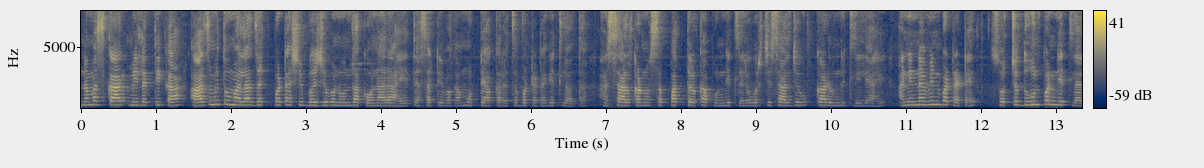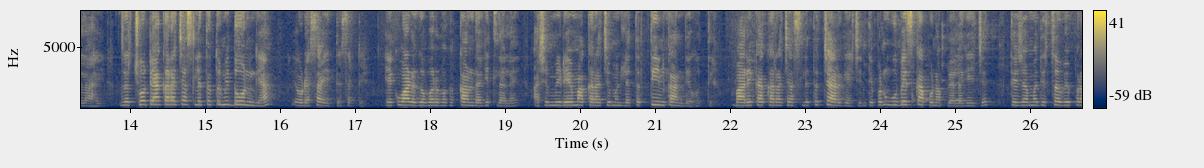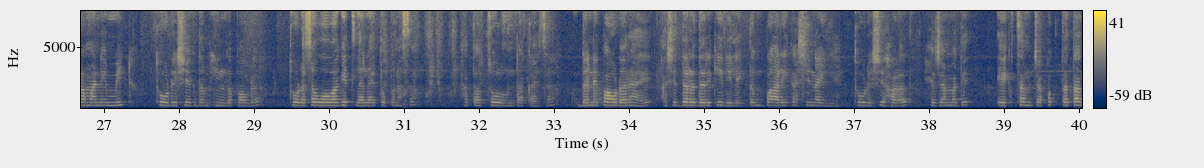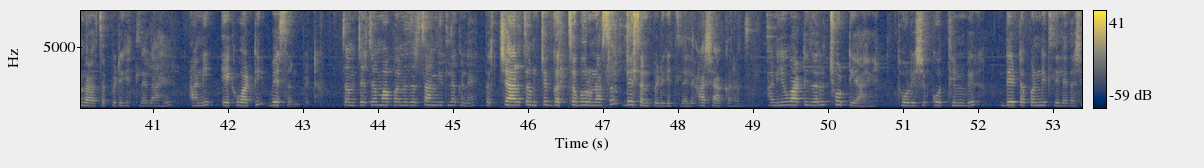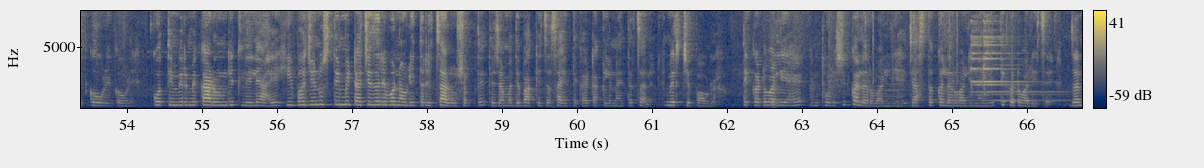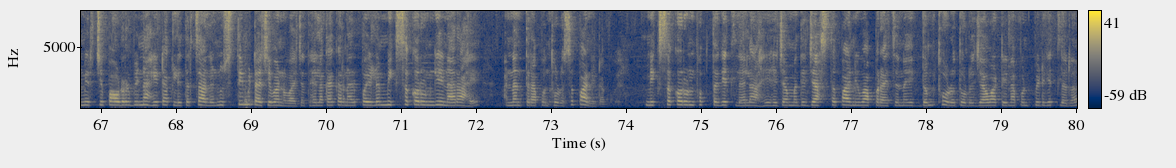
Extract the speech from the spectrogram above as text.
नमस्कार मी लतिका. आज मी तुम्हाला झटपट अशी भजी बनवून दाखवणार आहे. त्यासाठी बघा मोठ्या आकाराचा बटाटा घेतला होता. आणि साल काढून असं पातळ कापून घेतलेलं वरची साल जे काढून घेतलेली आहे. आणि नवीन बटाटे आहेत. स्वच्छ धुवून पण घेतलेला आहे. जर छोट्या आकाराचे असले तर तुम्ही दोन घ्या एवढ्या साहित्यासाठी. एक वाडगभर बघा कांदा घेतलेला आहे. असे मिडियम आकाराचे म्हटले तर तीन कांदे होते. बारीक आकाराचे असले तर चार घ्यायचे. ते पण उभेच कापून आपल्याला घ्यायचे त्याच्यामध्ये चवेप्रमाणे मीठ थोडीशी एकदम हिंग पावडर थोडासा ओवा घेतलेला आहे तो पण असा हातात चोळून टाकायचा. धने पावडर आहे. अशी दरदरी केलेली एकदम बारीक अशी नाही आहे थोडीशी हळद. ह्याच्यामध्ये एक चमचा फक्त तांदळाचं पीठ घेतलेलं आहे आणि एक वाटी बेसन पीठ. चमच्याच्या मापानं जर सांगितलं की नाही तर चार चमचे गच्च भरून असं बेसन पीठ घेतलेलं आहे अशा आकाराचं. आणि ही वाटी जरा छोटी आहे. थोडीशी कोथिंबीर देठं पण घेतलेली आहेत असे कवळे कवळे. कोथिंबीर मी काढून घेतलेली आहे. ही भजी नुसती मिठाची जरी बनवली तरी चालू शकते. त्याच्यामध्ये बाकीचं साहित्य काय टाकलं नाही तर चालेल. मिरची पावडर. तिखटवाली आहे आणि थोडीशी कलरवाली आहे. जास्त कलरवाली नाही आहे तिखटवालीच आहे. जर मिरची पावडर बी नाही टाकली तर चालेल. नुसती मिठाची बनवायची. तर ह्याला काय करणार? पहिलं मिक्स करून घेणार आहे आणि नंतर आपण थोडंसं पाणी टाकूया. मिक्स करून फक्त घेतलेलं आहे. ह्याच्यामध्ये जास्त पाणी वापरायचं नाही. एकदम थोडं थोडं. ज्या वाटेनं आपण पीठ घेतलं ना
